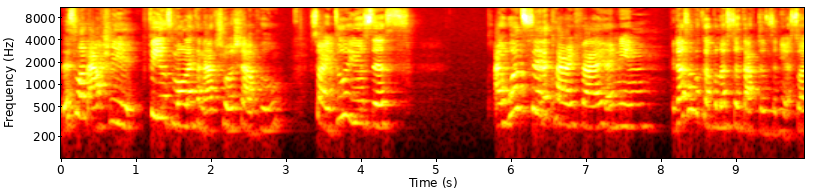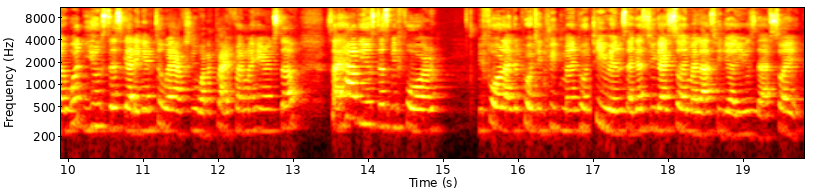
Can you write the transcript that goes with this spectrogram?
This one actually feels more like an actual shampoo. So I do use this. I would say to clarify, I mean, it does have a couple of surfactants in here. So I would use this getting into where I actually want to clarify my hair and stuff. So I have used this before before like a protein treatment or T-rinse. I guess you guys saw in my last video I used that. So I,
